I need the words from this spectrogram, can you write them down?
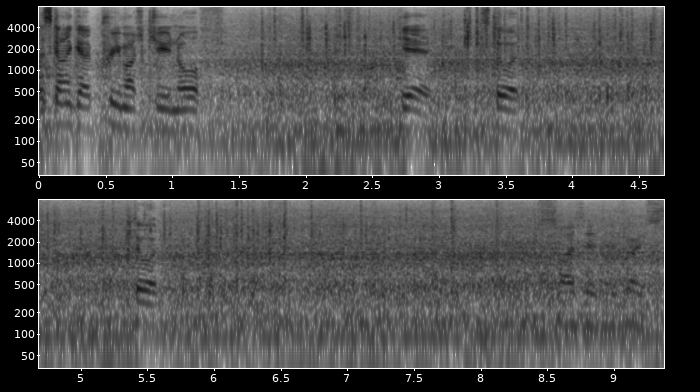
It's going to go pretty much due north. this one. Yeah, let's do it. Do it. Size the roast.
